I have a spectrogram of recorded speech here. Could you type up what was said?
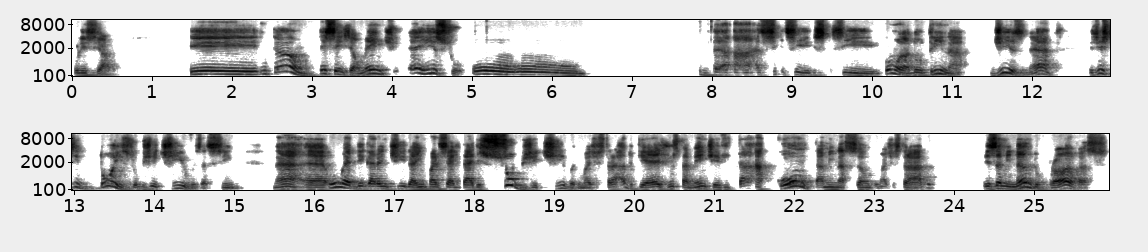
policial. E então, essencialmente, é isso. O, o se, se, se, como a doutrina diz, né, existem dois objetivos assim. Né? É, é de garantir a imparcialidade subjetiva do magistrado, que é justamente evitar a contaminação do magistrado, examinando provas,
